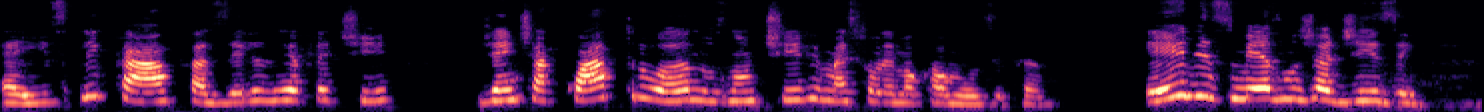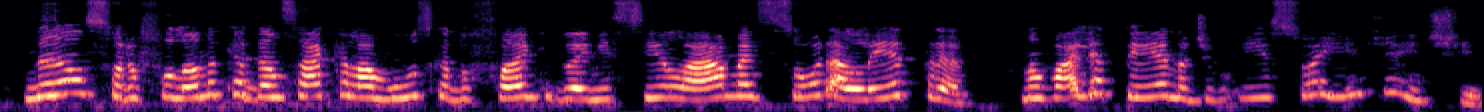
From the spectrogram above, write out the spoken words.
é explicar, fazer eles refletir. Gente, há quatro anos não tive mais problema com a música. Eles mesmos já dizem, não, Sora, fulano quer dançar aquela música do funk, do MC lá, mas Sora, a letra não vale a pena. Eu digo, isso aí, gente.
